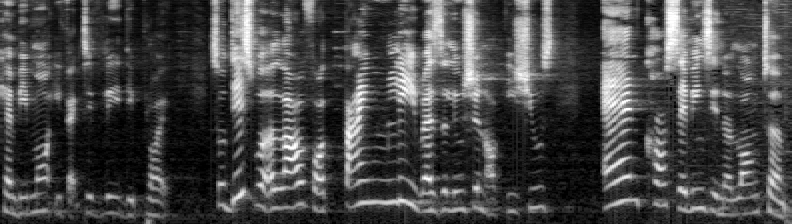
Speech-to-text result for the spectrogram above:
can be more effectively deployed. So this will allow for timely resolution of issues and cost savings in the long term.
